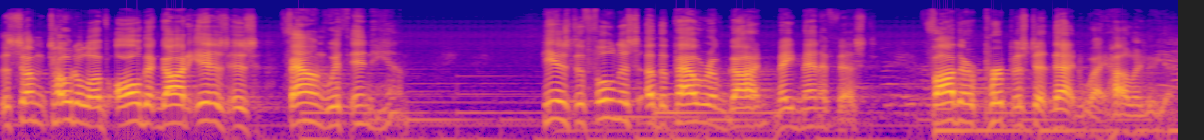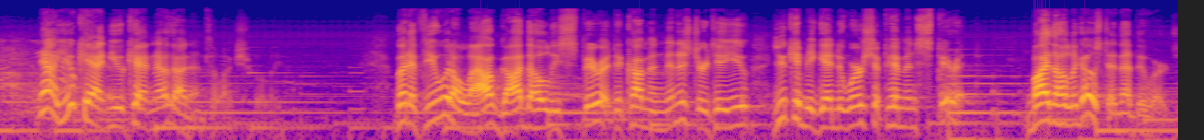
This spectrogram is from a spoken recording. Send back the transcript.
the sum total of all that God is is found within Him. He is the fullness of the power of God made manifest. Father purposed it that way. Hallelujah. Now you can't you can't know that intellectually. But if you would allow God the Holy Spirit to come and minister to you, you can begin to worship him in spirit by the Holy Ghost in other words.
